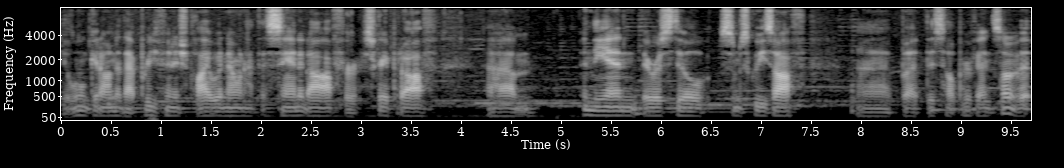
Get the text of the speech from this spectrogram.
it won't get onto that pre-finished plywood and I won't have to sand it off or scrape it off. Um, in the end, there was still some squeeze off, uh, but this helped prevent some of it.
